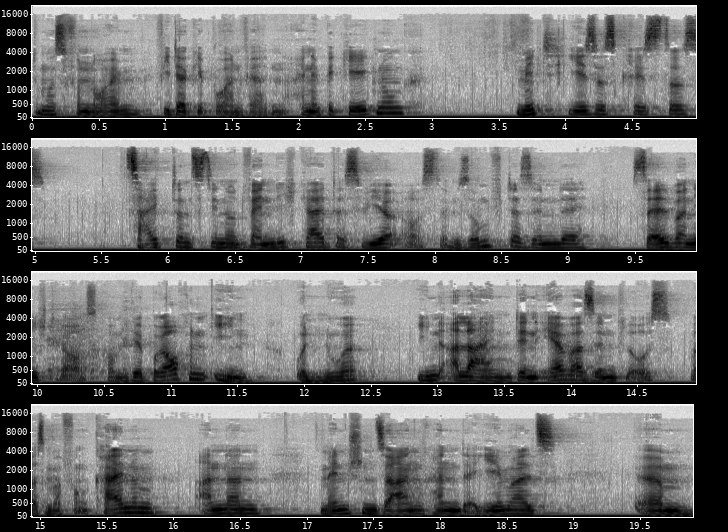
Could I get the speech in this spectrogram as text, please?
du musst von neuem wiedergeboren werden. Eine Begegnung mit Jesus Christus zeigt uns die Notwendigkeit, dass wir aus dem Sumpf der Sünde selber nicht rauskommen. Wir brauchen ihn und nur ihn allein, denn er war sinnlos, was man von keinem anderen Menschen sagen kann, der jemals ähm,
